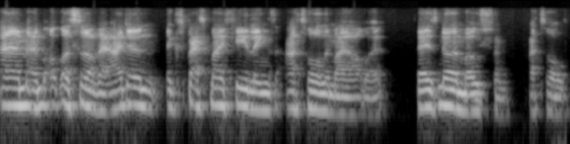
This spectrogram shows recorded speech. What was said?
Um, and it's not that I don't express my feelings at all in my artwork. There's no emotion at all.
